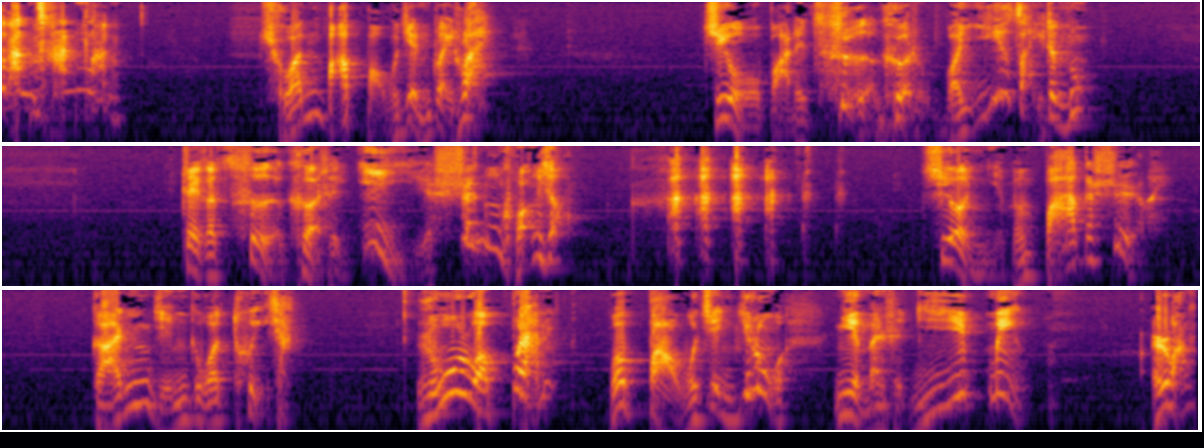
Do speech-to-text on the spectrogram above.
啷苍啷，全把宝剑拽出来，就把这刺客是围在正中。这个刺客是一声狂笑，哈哈哈哈！就你们八个侍卫。赶紧给我退下！如若不然，我宝剑一落，你们是一命而亡。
